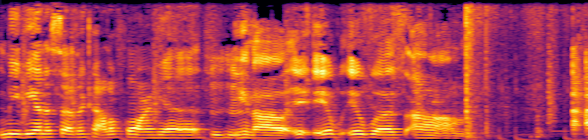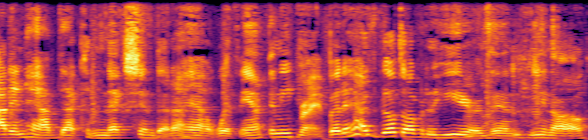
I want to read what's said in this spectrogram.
me being in Southern California, Mm-hmm. you know, it, it, it was, um, I I didn't have that connection that I had with Anthony. Right. But it has built over the years, and, you know,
